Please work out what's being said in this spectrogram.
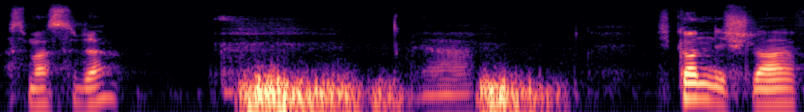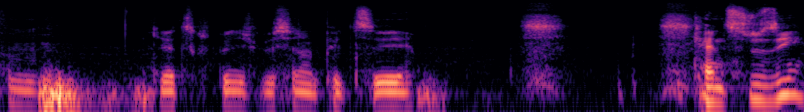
Was machst du da? Ja, ich konnte nicht schlafen. Jetzt bin ich ein bisschen am PC. Kennst du sie?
